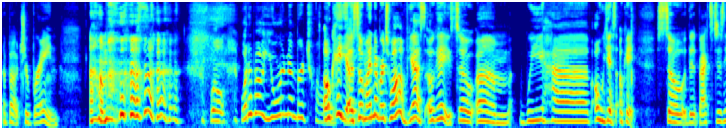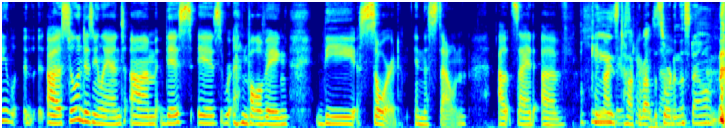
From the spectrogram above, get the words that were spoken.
About your brain. Well, what about your number 12? Okay, yeah. So my number twelve, yes. Okay, so um, we have. Oh yes. Okay, so the, back to Disney. Uh, still in Disneyland. Um, this is involving the sword in the stone outside of King Please Arthur's talk about the sword in the stone.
